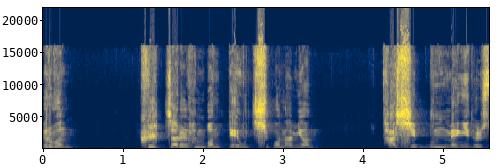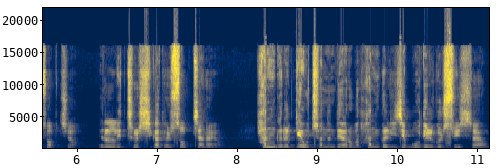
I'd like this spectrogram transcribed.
여러분, 글자를 한번 깨우치고 나면 다시 문맹이 될 수 없죠. 리트러시가 될 수 없잖아요. 한글을 깨우쳤는데 여러분 한글 이제 못 읽을 수 있어요?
